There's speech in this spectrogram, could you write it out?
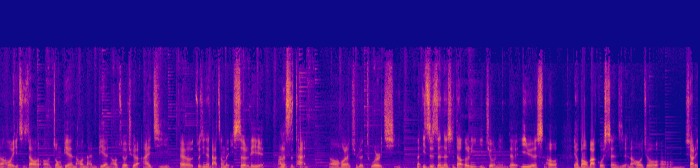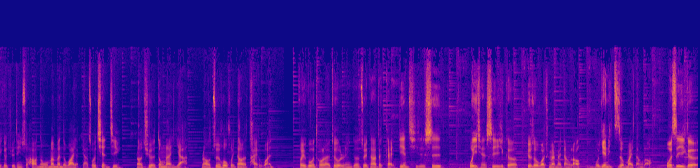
然后一直到呃中边，然后南边，然后最后去了埃及，还有最近在打仗的以色列。巴勒斯坦，然后后来去了土耳其，那一直真的是到二零一九年的一月的时候，要帮我爸过生日，然后我就嗯下了一个决定，说好，那我慢慢的往亚亚洲前进，然后去了东南亚，然后最后回到了台湾。回过头来，对我人格最大的改变，其实是我以前是一个，比如说我要去买麦当劳，我眼里只有麦当劳，我是一个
